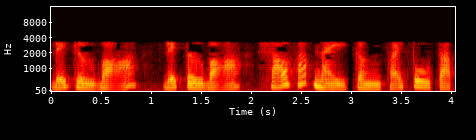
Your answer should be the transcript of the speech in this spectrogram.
để trừ bỏ, để từ bỏ, sáu pháp này cần phải tu tập.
